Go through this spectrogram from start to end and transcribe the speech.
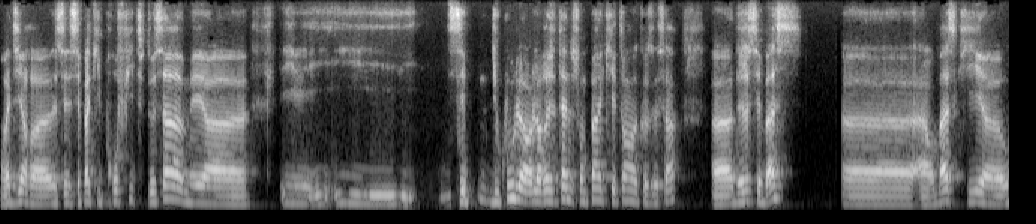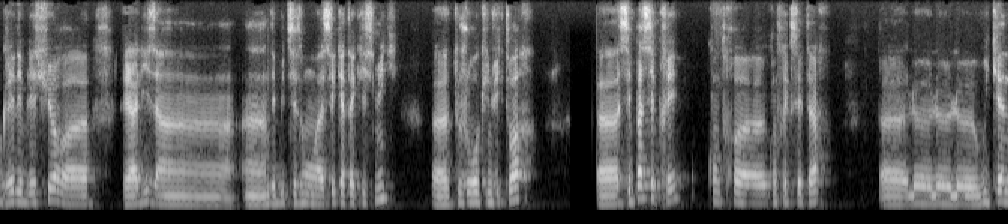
on va dire, euh, c'est pas qu'ils profitent de ça, mais euh, ils, c'est du coup leurs leurs résultats ne sont pas inquiétants à cause de ça. Euh, déjà c'est Bass. Euh, alors Bass qui, euh, au gré des blessures, euh, réalise un, un, début de saison assez cataclysmique. Toujours aucune victoire. c'est passé près contre contre Exeter. Euh, le, le, le week-end,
